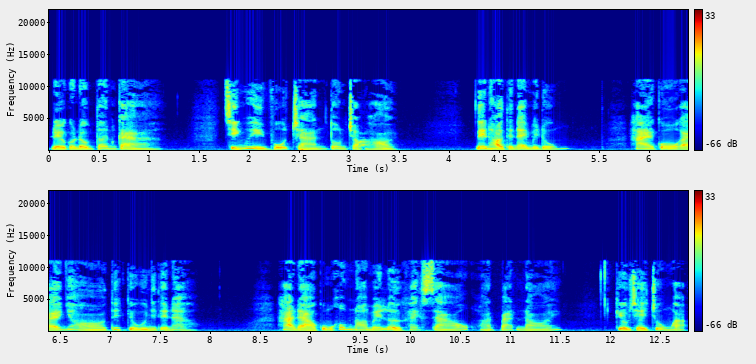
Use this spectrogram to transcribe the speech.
Đều còn độc thân cả. Chính ủy vỗ chán tôn trọng hỏi. Nên hỏi thế này mới đúng. Hai cô gái nhỏ thích kiểu người như thế nào? Hạ Đào cũng không nói mấy lời khách sáo, Hoạt bát nói. Kiểu trẻ trung ạ.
